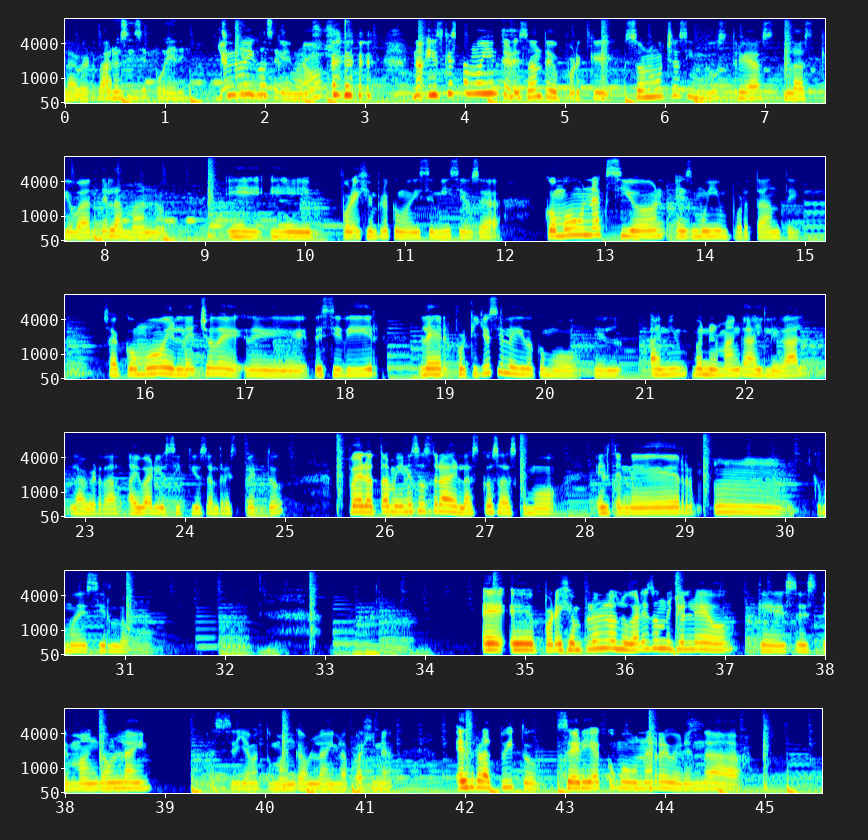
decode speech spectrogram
La verdad. Pero sí se puede. Yo si no digo que más. no. no, y es que está muy interesante porque son muchas industrias las que van de la mano. Y, y, por ejemplo, como dice Missy, o sea, como una acción es muy importante. O sea, como el hecho de, de decidir leer, porque yo sí he leído como el anime, bueno, el manga ilegal, la verdad, hay varios sitios al respecto, pero también es otra de las cosas, como el tener, mm, ¿cómo decirlo? Eh, eh, por ejemplo, en los lugares donde yo leo, que es este manga online, así se llama tu manga online la página, es gratuito. Sería como una reverenda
